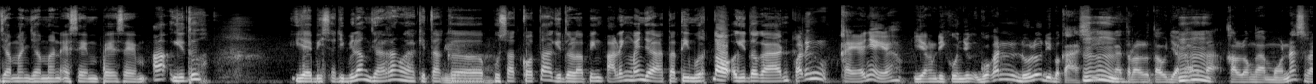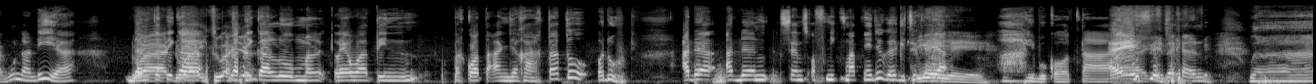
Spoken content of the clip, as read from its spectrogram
zaman-zaman SMP SMA gitu. Ya bisa dibilang jarang lah kita ke Iya. pusat kota gitu lah. Ping paling main Jakarta Timur tok gitu kan. paling kayaknya ya yang dikunjung gue kan dulu di Bekasi nggak terlalu tahu Jakarta kalau nggak Monas Ragunan Iya. Dan Dua- ketika dua itu aja. ketika lu melewatin perkotaan Jakarta tuh, waduh, ada ada sense of nikmatnya juga gitu Iya, kayak iya, iya. ah ibu kota Eh, gitu kan. wah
